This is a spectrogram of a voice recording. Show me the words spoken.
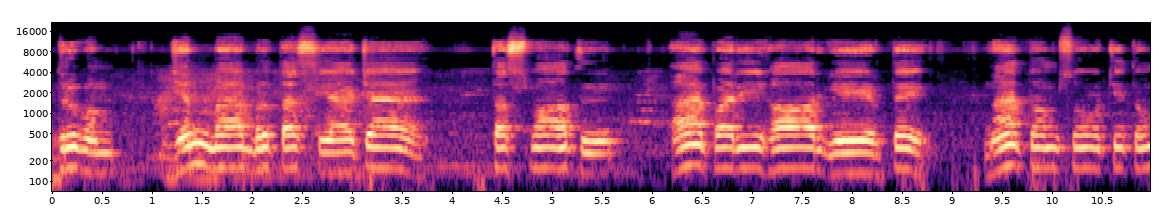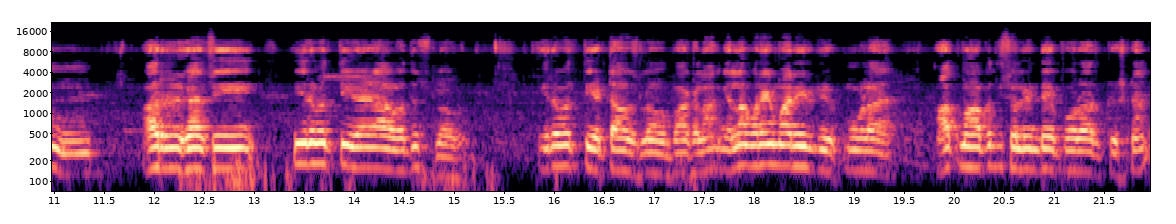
ध्रुवं जन्म मृतस्य च तस्मात् अपरिहार्येऽर्थे न त्वं சோச்சித்தும் அர்ஹசி இருபத்தி ஏழாவது ஸ்லோகம் இருபத்தி எட்டாவது ஸ்லோகம் பார்க்கலாம் எல்லாம் ஒரே மாதிரி இருக்குது உங்களை ஆத்மாவை பற்றி சொல்லிகிட்டே போகிறார் கிருஷ்ணன்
